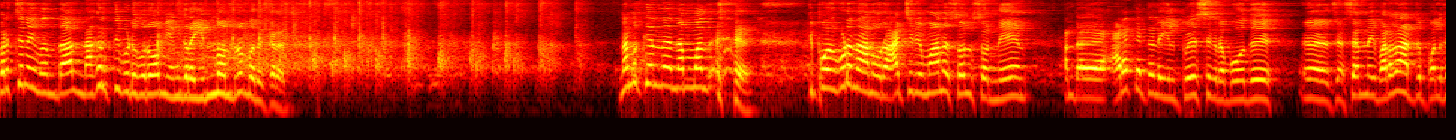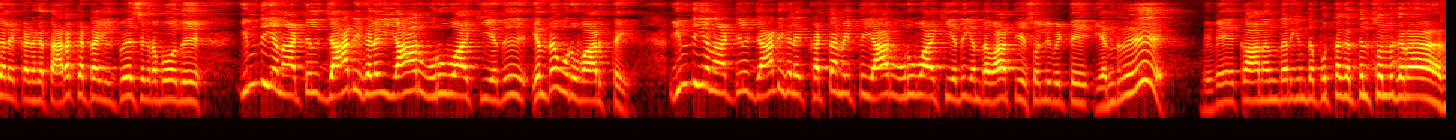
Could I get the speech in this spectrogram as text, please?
பிரச்சனை வந்தால் நகர்த்தி விடுகிறோம் என்கிற இன்னொன்றும் இருக்கிறது. நமக்கு என்ன நம்ம இப்போது கூட நான் ஒரு ஆச்சரியமான சொல் சொன்னேன். அந்த அறக்கட்டளையில் பேசுகிற போது சென்னை வரலாற்று பல்கலைக்கழகத்தை அறக்கட்டளையில் பேசுகிற போது இந்திய நாட்டில் ஜாதிகளை யார் உருவாக்கியது என்ற ஒரு வார்த்தை. இந்திய நாட்டில் ஜாதிகளை கட்டமைத்து யார் உருவாக்கியது என்ற வார்த்தையை சொல்லிவிட்டு என்று விவேகானந்தர் இந்த புத்தகத்தில் சொல்லுகிறார்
